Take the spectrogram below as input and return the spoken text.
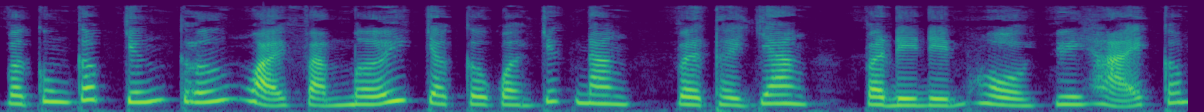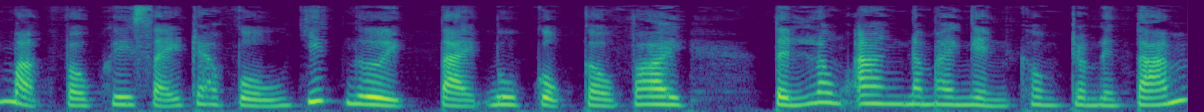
và cung cấp chứng cứ ngoại phạm mới cho cơ quan chức năng về thời gian và địa điểm Hồ Duy Hải có mặt vào khi xảy ra vụ giết người tại bưu cục Cầu Voi, tỉnh Long An năm 2008.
